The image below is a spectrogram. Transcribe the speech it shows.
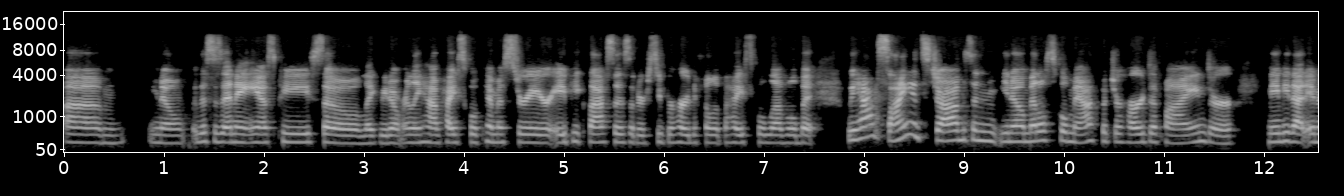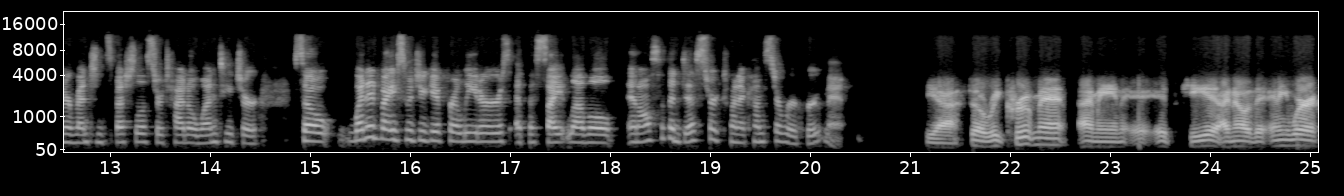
um, you know, this is NAESP, so like we don't really have high school chemistry or AP classes that are super hard to fill at the high school level, but we have science jobs and, you know, middle school math, which are hard to find, or maybe that intervention specialist or Title One teacher. So, what advice would you give for leaders at the site level and also the district when it comes to recruitment? Yeah, so recruitment, I mean, it's key. I know that anywhere,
